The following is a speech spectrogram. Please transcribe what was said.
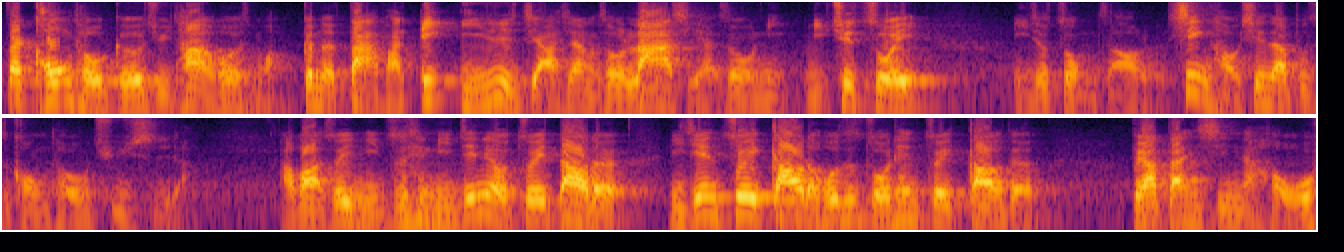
在空头格局，它也会什么？跟着大盘一一日假象的时候拉起来的时候，你你去追，你就中招了。幸好现在不是空头趋势啊，好不好？所以你追，你今天有追到的，你今天追高的，或是昨天追高的，不要担心啦。好，我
